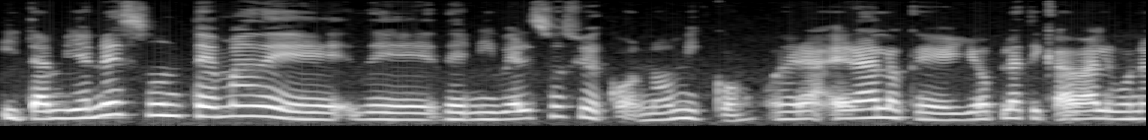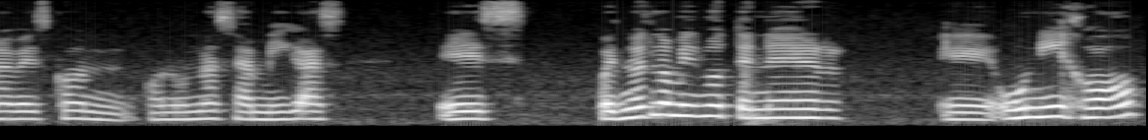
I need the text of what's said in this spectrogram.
Y también es un tema de, de, nivel socioeconómico. Era, era, lo que yo platicaba alguna vez con, con unas amigas es, pues no es lo mismo tener eh, un hijo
